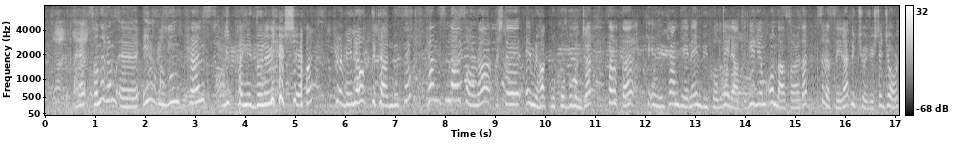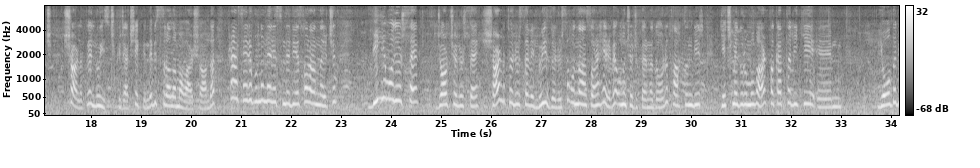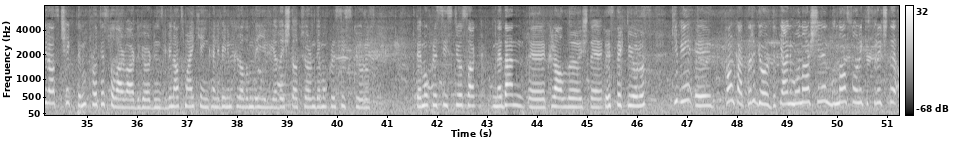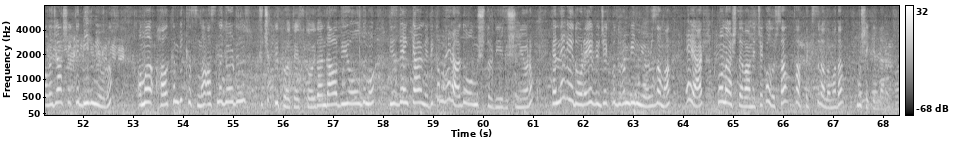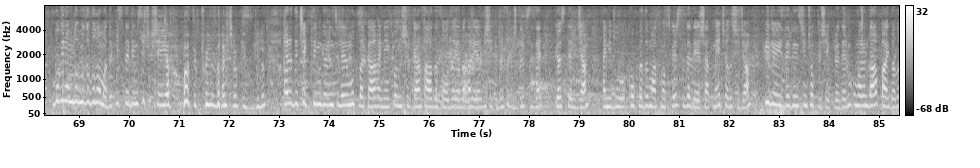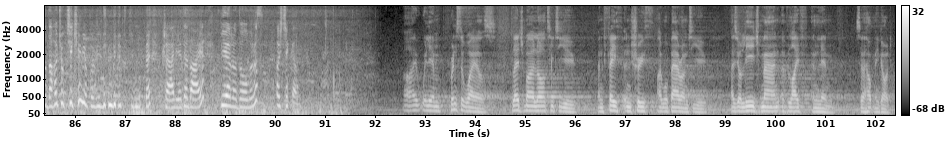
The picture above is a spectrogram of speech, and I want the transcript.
E, sanırım e, en uzun prenslik hani dönemi yaşayan veliahtı kendisi. Kendisinden sonra işte emri hak vuku bulunca tahta ke- kendi yerine en büyük oğlu veliahtı William. Ondan sonra da sırasıyla üç çocuğu işte George, Charlotte ve Louis çıkacak şeklinde bir sıralama var şu anda. Prens Harry bunun neresinde diye soranlar için William ölürse George ölürse, Charlotte ölürse ve Louis ölürse ondan sonra Harry ve onun çocuklarına doğru tahtın bir geçme durumu var. Fakat tabii ki e, yolda biraz çektim. Protestolar vardı gördüğünüz gibi. Not my king, hani benim kralım değil ya da işte atıyorum demokrasi istiyoruz. Demokrasi istiyorsak neden e, krallığı işte destekliyoruz gibi e, pankartları gördük. Yani monarşinin bundan sonraki süreçte alacağı şekli bilmiyoruz. Ama halkın bir kısmı aslında gördüğünüz küçük bir protestoydu. Hani daha büyüğü oldu mu biz denk gelmedik ama herhalde olmuştur diye düşünüyorum. Yani nereye doğru evrilecek bu durum bilmiyoruz ama eğer monarş devam edecek olursa tahttaki sıralamada bu şekilde. Bugün umduğumuzu bulamadık. İstediğimiz hiçbir şey yapamadık. Bu yüzden çok üzgünüm. Arada çektiğim görüntüleri mutlaka hani konuşurken sağda solda ya da araya bir şekilde sıkıştırıp size göstereceğim. Hani bu kokladığım atmosferi size de yaşatmaya çalışacağım. Videoyu izlediğiniz için çok teşekkür ederim. Umarım daha faydalı, daha çok çekim yapabildiğim bir etkinlikte kraliyete dair bir arada oluruz. Hoşçakalın. I, William, Prince of Wales, pledge my loyalty to you, and faith and truth I will bear unto you, as your liege man of life and limb. So help me God.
